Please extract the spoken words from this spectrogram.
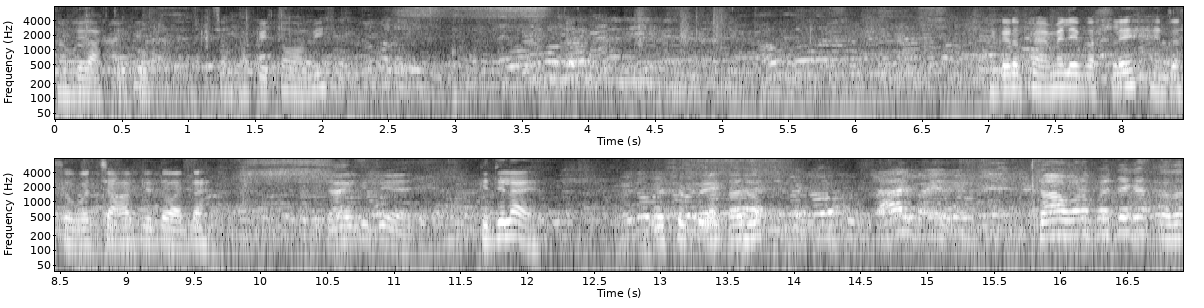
थंडी लागते खूप. चहा पितो आम्ही. इकडं फॅमिली बसले यांच्यासोबत चहा पितो आता. चाय किती आहे? कितीला आहे? वीस रुपये. चहा वडा पाहिजे का? दादा.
